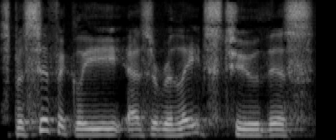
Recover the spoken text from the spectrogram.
Specifically, as it relates to this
